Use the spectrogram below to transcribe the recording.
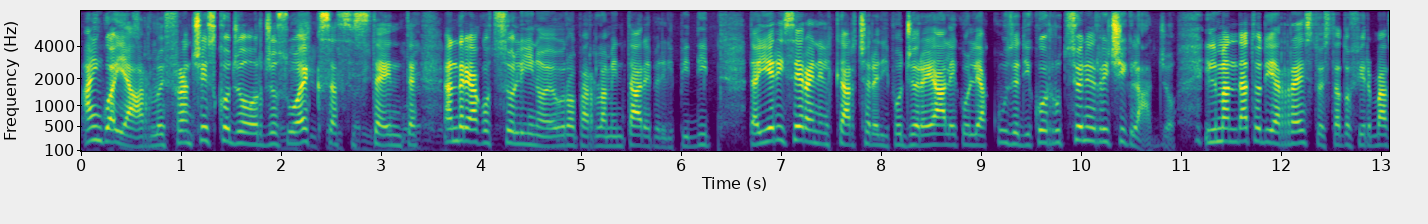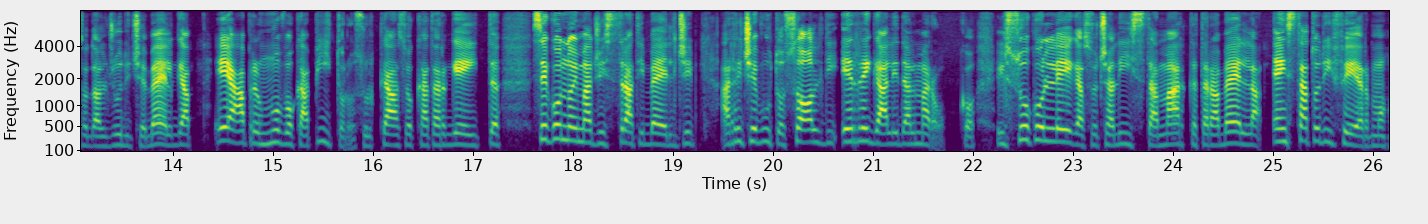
A inguaiarlo è Francesco Giorgio, suo ex assistente. Andrea Cozzolino, europarlamentare per il PD. Da ieri sera è nel carcere di Poggioreale con le accuse di corruzione e riciclaggio. Il mandato di arresto è stato firmato dal giudice belga e apre un nuovo capitolo sul caso Qatargate. Secondo i magistrati belgi ha ricevuto soldi e regali dal Marocco. Il suo collega socialista Marc Tarabella è in stato di fermo,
